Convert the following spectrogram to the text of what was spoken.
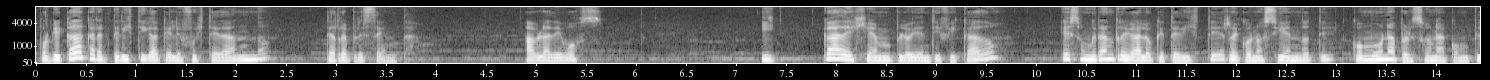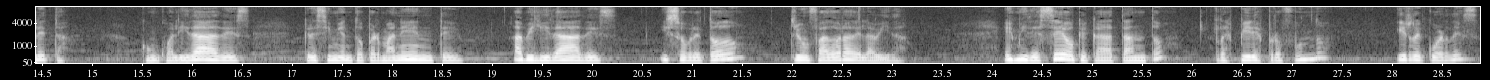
porque cada característica que le fuiste dando te representa habla de vos. Y cada ejemplo identificado es un gran regalo que te diste reconociéndote como una persona completa, con cualidades, crecimiento permanente, habilidades y sobre todo triunfadora de la vida. Es mi deseo que cada tanto respires profundo y recuerdes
